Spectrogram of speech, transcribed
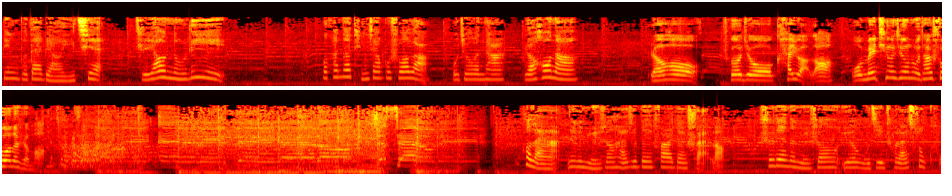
并不代表一切，只要努力。”我看他停下不说了，我就问他：“然后呢？”然后。车就开远了，我没听清楚他说的什么。后来啊，那个女生还是被富二代甩了。失恋的女生约无忌出来诉苦，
